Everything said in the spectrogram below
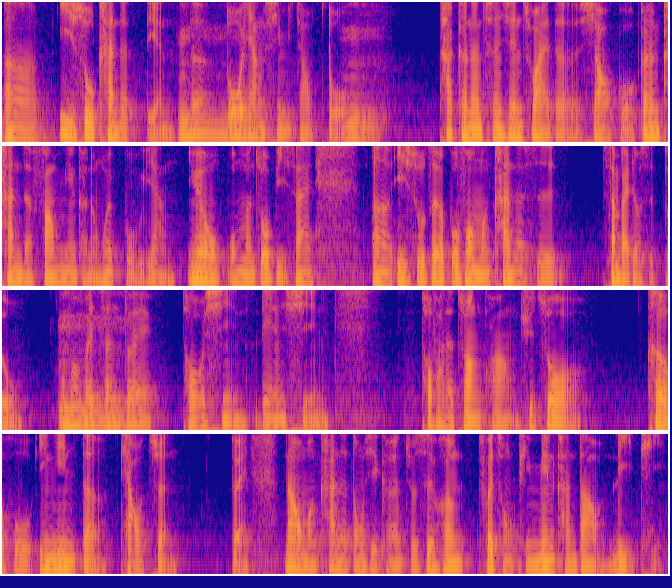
呃，艺术看的点的多样性比较多，嗯，它可能呈现出来的效果跟看的方面可能会不一样，因为我们做比赛，呃，艺术这个部分我们看的是三百六十度，我们会针对头型、脸型、头发的状况去做客户因应的调整。对，那我们看的东西可能就是很会从平面看到立体，嗯，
